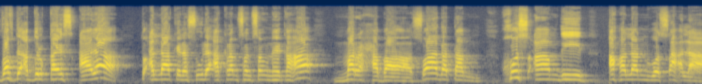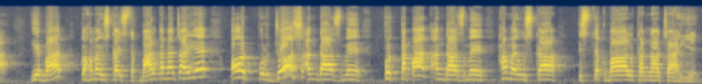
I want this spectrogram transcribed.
वफ्द अब्दुल कैस आया तो अल्लाह के रसूल अक्रम सम ने कहा, मरहबा, स्वागतम, खुश आमदीद, अहलन व सहला। ये बात तो हमें उसका इस्तकबाल करना चाहिए और पुरजोश अंदाज में पुरतपाक अंदाज में हमें उसका इस्तकबाल करना चाहिए।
